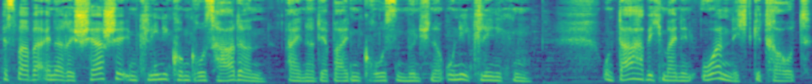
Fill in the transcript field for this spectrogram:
Es war bei einer Recherche im Klinikum Großhadern, einer der beiden großen Münchner Unikliniken. Und da habe ich meinen Ohren nicht getraut.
